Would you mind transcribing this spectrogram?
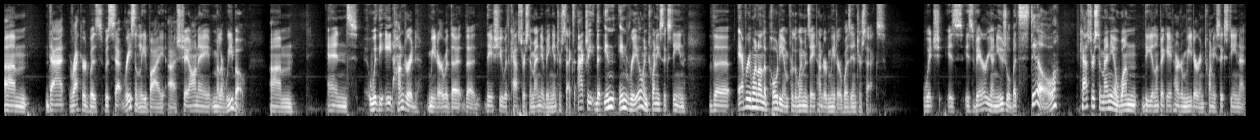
um that record was was set recently by uh, Shaunae Miller-Uibo. Um, and with the 800 meter, with the the the issue with Caster Semenya being intersex, actually, the in in Rio in 2016, the everyone on the podium for the women's 800 meter was intersex, which is is very unusual, but still Caster Semenya won the Olympic 800 meter in 2016 at,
